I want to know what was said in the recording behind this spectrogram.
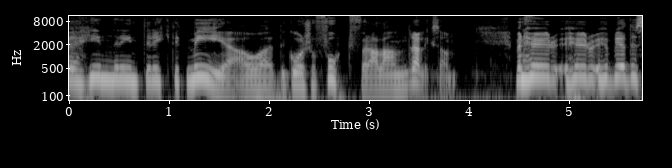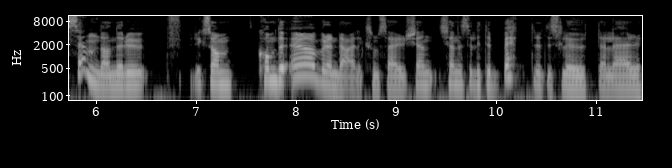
jag hinner inte riktigt med och det går så fort för alla andra liksom. Men hur, hur, hur blev det sen då när du liksom Kom du över den där liksom så här, kändes det lite bättre till slut eller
